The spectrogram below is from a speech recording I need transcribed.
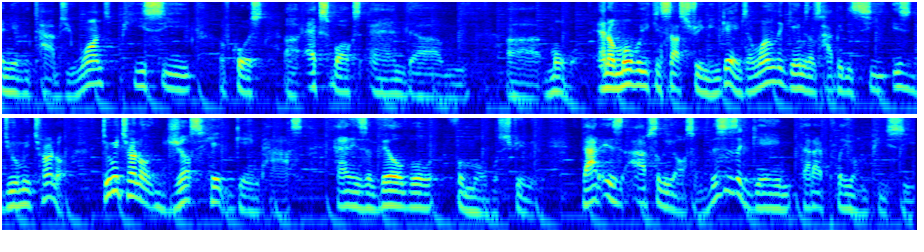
any of the tabs you want, PC, of course, uh, Xbox, and um, uh, mobile. And on mobile, you can start streaming games. And one of the games I was happy to see is Doom Eternal. Doom Eternal just hit Game Pass and is available for mobile streaming. That is absolutely awesome. This is a game that I play on PC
